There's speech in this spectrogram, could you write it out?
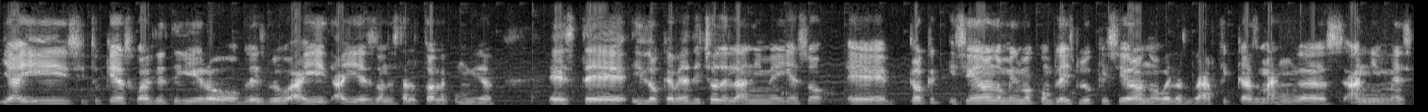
Y ahí, si tú quieres jugar Guilty Gear o Blaze Blue, ahí, ahí es donde está toda la comunidad. Este, y lo que habías dicho del anime y eso, eh, creo que hicieron lo mismo con Blaze Blue, que hicieron novelas gráficas, mangas, animes,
